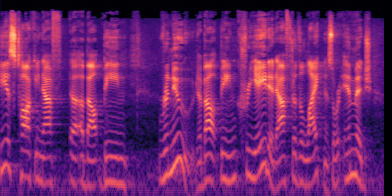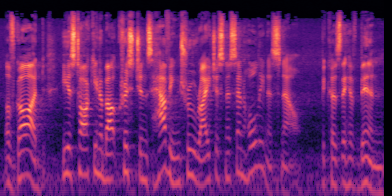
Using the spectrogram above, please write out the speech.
He is talking af- uh, about being renewed, about being created after the likeness or image of God. He is talking about Christians having true righteousness and holiness now because they have been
